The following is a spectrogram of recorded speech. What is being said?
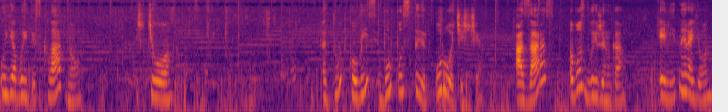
уявити складно, що тут колись був пустир, урочище, а зараз Воздвиженка, елітний район.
